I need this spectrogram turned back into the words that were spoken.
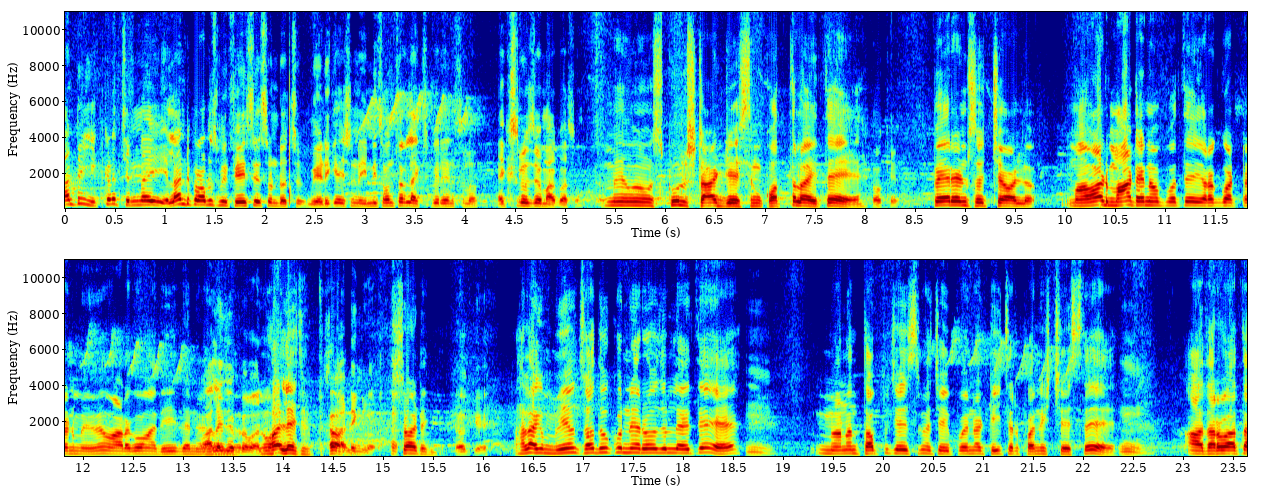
అంటే ఇక్కడ చిన్న ఎలాంటి ప్రాబ్లమ్స్ మీరు ఫేస్ చేసి ఉండొచ్చు మీ ఎడ్యుకేషన్ ఇన్ని సంవత్సరాల ఎక్స్పీరియన్స్లో ఎక్స్క్లూజివ్ మా కోసం మేము స్కూల్ స్టార్ట్ చేసిన కొత్తలో అయితే ఓకే పేరెంట్స్ వచ్చేవాళ్ళు మా వాడు మాట అయినకపోతే ఎరగొట్టండి మేమేం అడగం అది దాన్ని వాళ్ళే చెప్పేవాళ్ళు వాళ్ళే చెప్పేవాళ్ళు స్టార్టింగ్ ఓకే అలాగే మేము చదువుకునే రోజుల్లో అయితే hmm. మనం తప్పు చేసినా చేయకపోయినా టీచర్ పనిష్ చేస్తే ఆ తర్వాత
